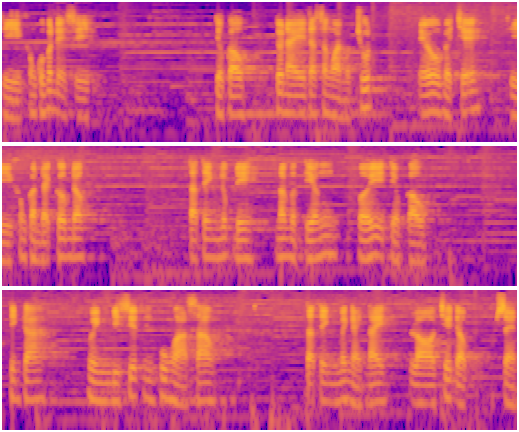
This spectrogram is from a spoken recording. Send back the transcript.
thì không có vấn đề gì. Tiểu cầu, tối nay ta ra ngoài một chút, nếu về trễ thì không cần đợi cơm đâu. Tạ Tinh lúc đi Nói một tiếng với tiểu cầu. Tinh ca Huỳnh đi siết phu hòa sao? Tạ Tinh mấy ngày nay Lo chế độc, rèn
